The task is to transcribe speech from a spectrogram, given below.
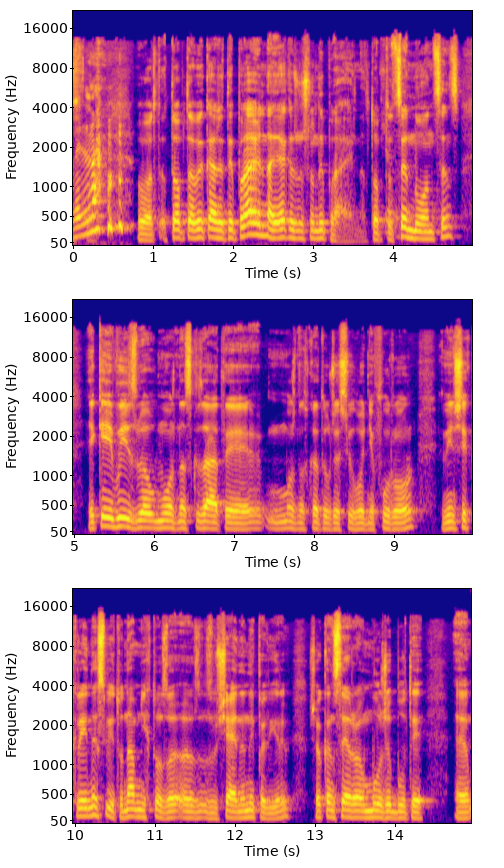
Правильно. От, тобто ви кажете правильно, а я кажу, що неправильно. Тобто це нонсенс, який визвав, можна сказати, можна сказати, вже сьогодні фурор в інших країнах світу. Нам ніхто звичайно не повірив, що консерва може бути, е,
